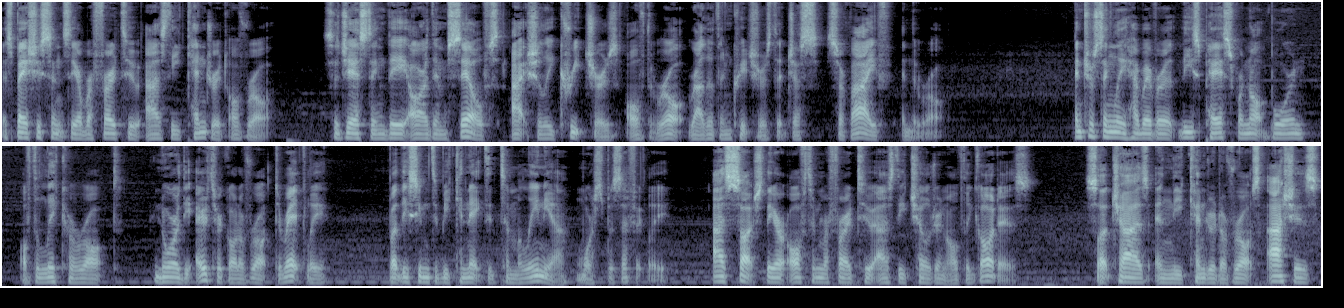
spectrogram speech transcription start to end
especially since they are referred to as the kindred of rot, suggesting they are themselves actually creatures of the rot rather than creatures that just survive in the rot. Interestingly, however, these pests were not born of the Lake of Rot, nor the outer god of Rot directly, but they seem to be connected to Malenia more specifically. As such, they are often referred to as the children of the goddess, such as in the Kindred of Rot's Ashes,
